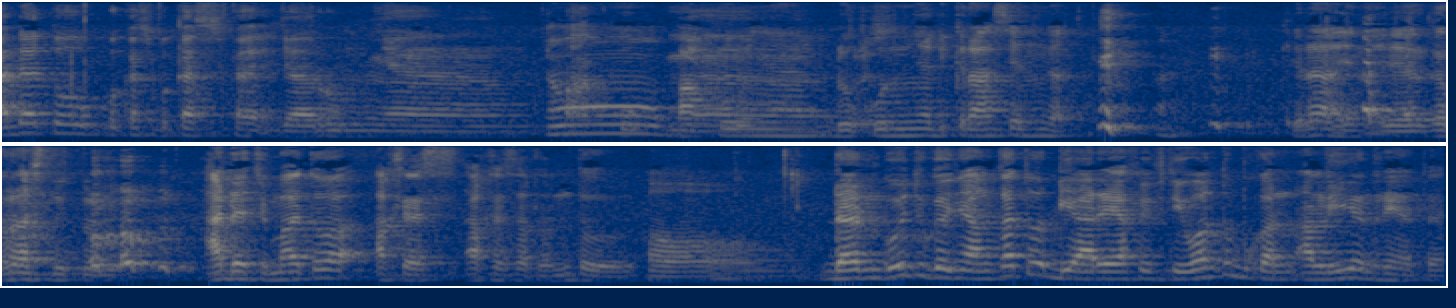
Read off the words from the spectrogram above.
ada tuh bekas-bekas kayak jarumnya, oh pakunya terus- dukunnya dikerasin nggak kirain ya keras dukun Ada cuma tuh akses akses tertentu. oh Dan gue juga nyangka tuh di area 51 tuh bukan alien ternyata.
